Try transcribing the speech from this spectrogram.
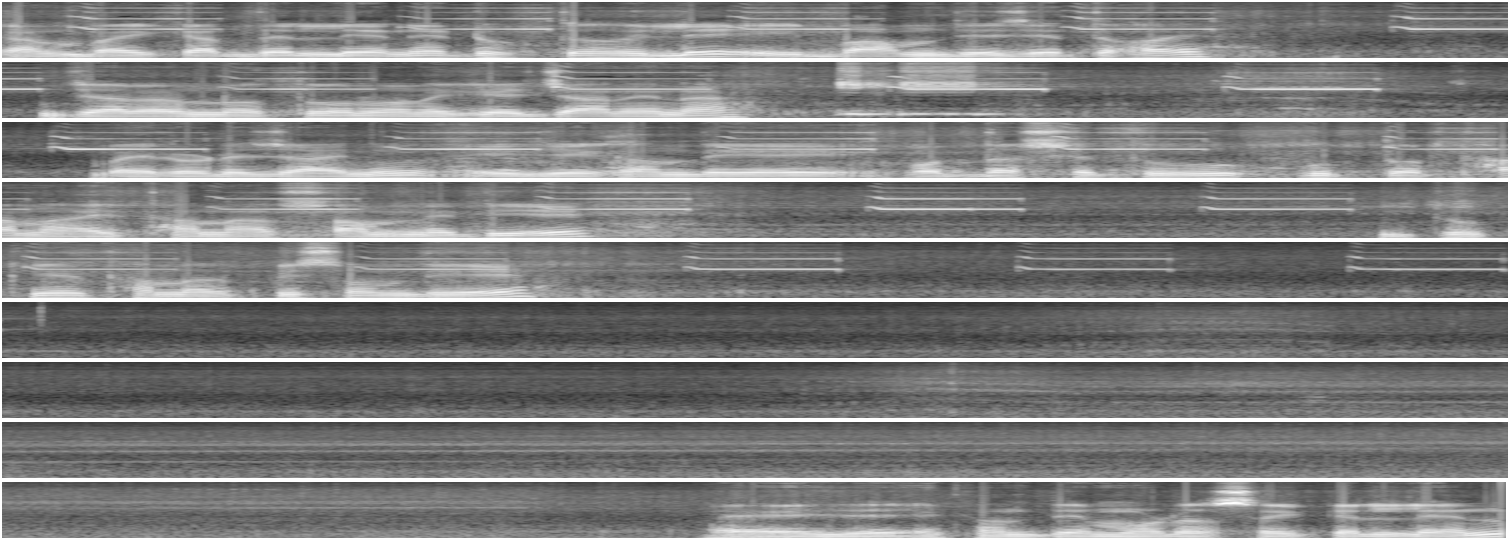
কারণ বাইকারদের লেনে ঢুকতে হইলে এই বাম দিয়ে যেতে হয়। যারা নতুন অনেকে জানে না। বাই রোডে যায়নি। এই যে এখান দিয়ে পদ্মা সেতু উত্তর থানায়, থানার সামনে দিয়ে ঢুকে থানার পিছন দিয়ে এই যে এখান দিয়ে মোটর সাইকেল লেন।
